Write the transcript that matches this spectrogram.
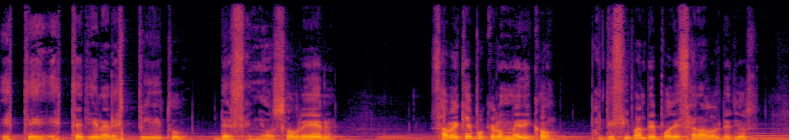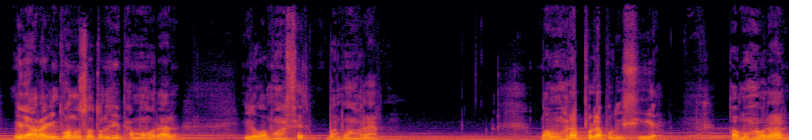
este, este tiene el espíritu del Señor sobre él. ¿Sabe qué? Porque los médicos participan del poder sanador de Dios. Mire, ahora mismo nosotros necesitamos orar y lo vamos a hacer. Vamos a orar. Vamos a orar por la policía. Vamos a orar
